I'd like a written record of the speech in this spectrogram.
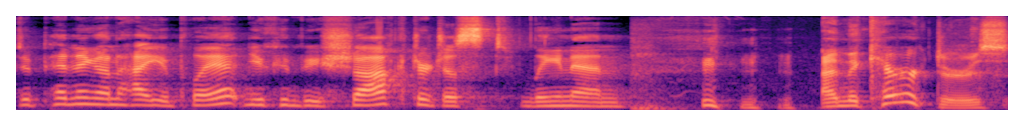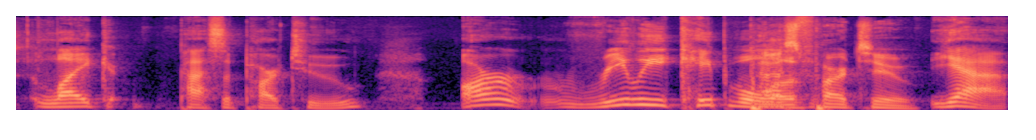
depending on how you play it, you can be shocked or just lean in. and the characters, like Passepartout, are really capable of Passepartout. Yeah,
